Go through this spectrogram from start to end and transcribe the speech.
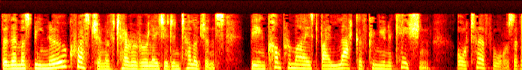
that there must be no question of terror-related intelligence being compromised by lack of communication or turf wars of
